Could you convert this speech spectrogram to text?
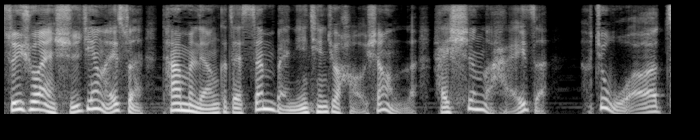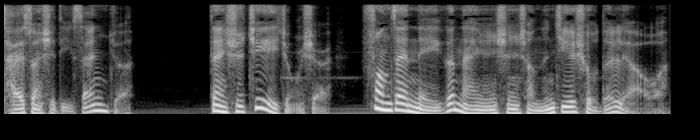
虽说按时间来算，他们两个在三百年前就好上了，还生了孩子，这我才算是第三者。但是这种事儿。放在哪个男人身上能接受得了啊？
